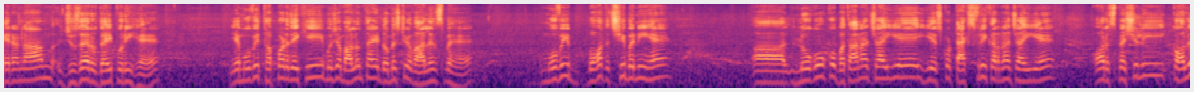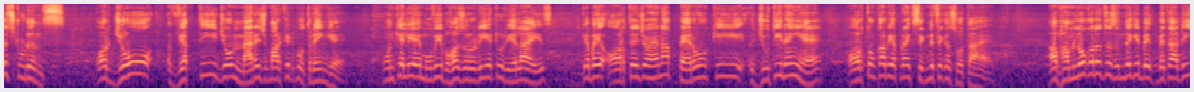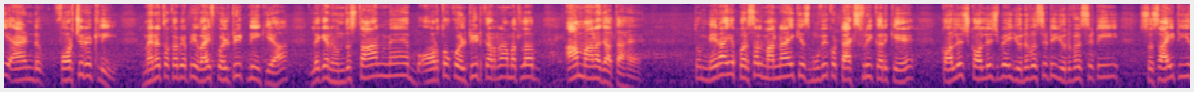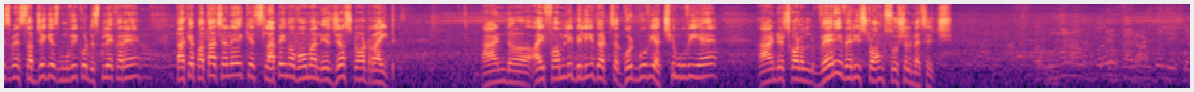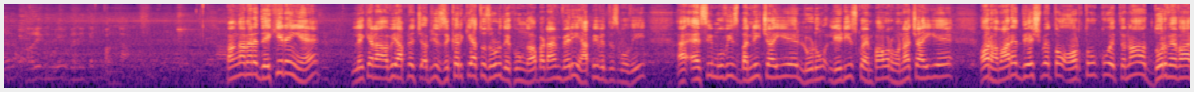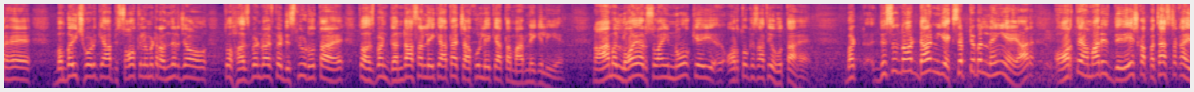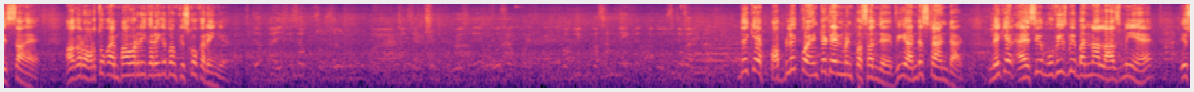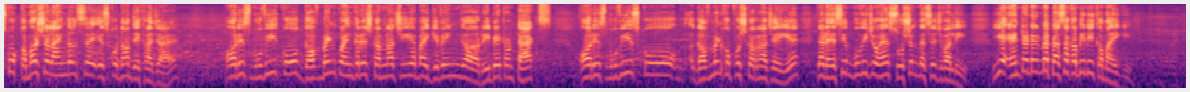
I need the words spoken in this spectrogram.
मेरा नाम जुजैर उदयपुरी है। ये मूवी थप्पड़ देखी मुझे मालूम था ये डोमेस्टिक वायलेंस में है। मूवी बहुत अच्छी बनी है। आ, लोगों को बताना चाहिए ये इसको टैक्स फ्री करना चाहिए। और स्पेशली कॉलेज स्टूडेंट्स और जो व्यक्ति जो मैरिज मार्केट में उतरेंगे उनके लिए मूवी बहुत ज़रूरी है टू रियलाइज़ कि भाई औरतें जो है ना पैरों की जूती नहीं है औरतों का भी अपना एक सिग्निफिकेंस होता है। अब हम लोगों ने तो ज़िंदगी बिता दी एंड फॉर्चुनेटली मैंने तो कभी अपनी वाइफ को इल्ट्रीट नहीं किया, लेकिन हिंदुस्तान में औरतों को इल्ट्रीट करना मतलब आम माना जाता है। तो मेरा ये पर्सनल मानना है कि इस मूवी को टैक्स फ्री करके कॉलेज कॉलेज में यूनिवर्सिटी यूनिवर्सिटी सोसाइटीज़ में सब जगह इस मूवी को डिस्प्ले करें, ताकि पता चले कि slapping a woman is just not right and I firmly believe that's a good movie अच्छी मूवी है and it's got a very very strong social message Panga मैंने देखी नहीं है, लेकिन अभी आपने अभी ज़िक्र किया तो ज़रूर देखूँगा but I am very happy with this movie ऐसी मूवीज़ बननी चाहिए लेडीज़ को एम्पावर होना चाहिए, और हमारे देश में तो औरतों को इतना दुर्व्यवहार है बम्बई छोड़ के आप 100 किलोमीटर अंदर जाओ तो हस्बैंड वाइफ का डिस्प्यूट होता है तो हस्बैंड गंदा सा लेके आता है, चाकू लेके आता मारने के लिए। ना I am a lawyer so I know कि औरतों के साथ ही होता है। But this is not done ये एक्सेप्टेबल नहीं है यार। औरतें हमारे देश का पचास हिस्सा है। अगर औरतों का एम्पावर नहीं करेंगे तो हम किसको करेंगे? देखिए पब्लिक को एंटरटेनमेंट पसंद है वी अंडरस्टैंड दैट लेकिन ऐसी मूवीज़ भी बनना लाजमी है, इसको कमर्शियल एंगल से इसको ना देखा जाए। और इस मूवी को गवर्नमेंट को इंकरेज करना चाहिए by giving rebate on tax और इस मूवीज़ को गवर्नमेंट को पुश करना चाहिए दैट ऐसी मूवी जो है सोशल मैसेज वाली, ये एंटरटेनमेंट पैसा कभी नहीं कमाएगी।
